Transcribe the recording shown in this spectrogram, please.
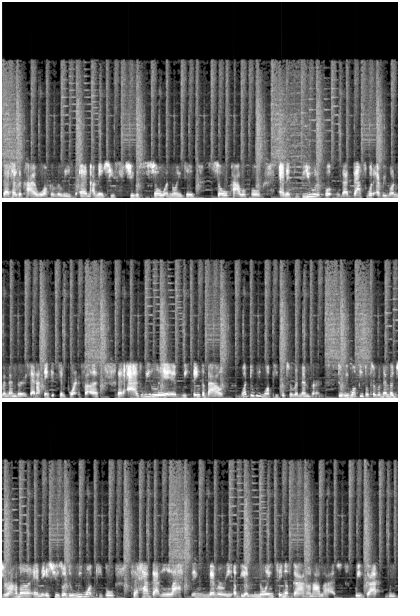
that Hezekiah Walker released. And I mean, she, she was so anointed, so powerful and it's beautiful that that's what everyone remembers and i think it's important for us that as we live we think about what do we want people to remember? Do we want people to remember drama and issues, or do we want people to have that lasting memory of the anointing of God on our lives? We've got we've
